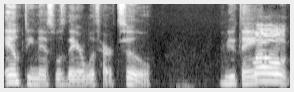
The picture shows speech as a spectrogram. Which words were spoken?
emptiness was there with her too. You think? Well,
